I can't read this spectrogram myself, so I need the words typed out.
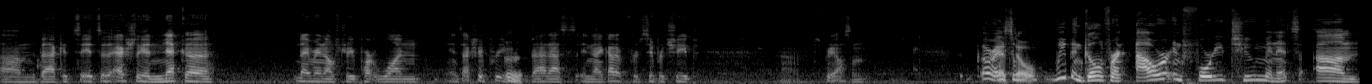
um, the back. It's it's actually a NECA Nightmare on Elm Street Part One. And it's actually pretty Hmm. badass, and I got it for super cheap. Uh, it's pretty awesome. All right, That's so dope. we've been going for an hour and forty-two minutes. Um,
